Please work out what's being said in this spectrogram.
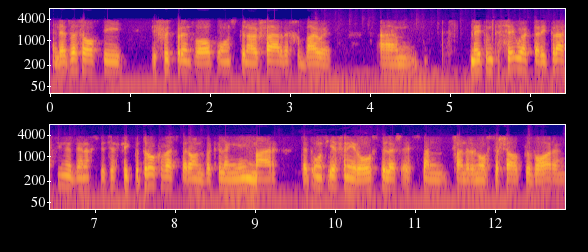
en dit was al die die footprint waarop ons nou verder gebou het. Ehm um, net om te sê ook dat die trust nie noodwendig spesifiek betrokke was by die ontwikkeling nie, maar dat ons een van die rolspelers is van van Renosterveld bewaring.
